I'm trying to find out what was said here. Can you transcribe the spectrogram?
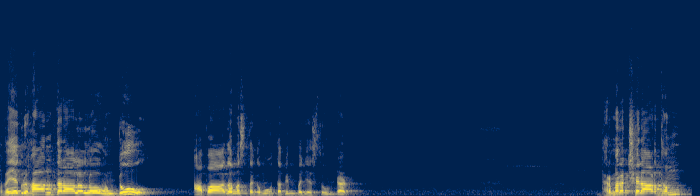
హృదయ గృహాంతరాలలో ఉంటూ ఆపాదమస్తకము తపింపజేస్తూ ఉంటాడు. ధర్మరక్షణార్థం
